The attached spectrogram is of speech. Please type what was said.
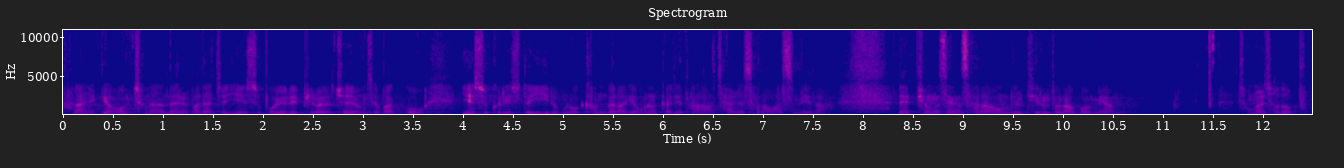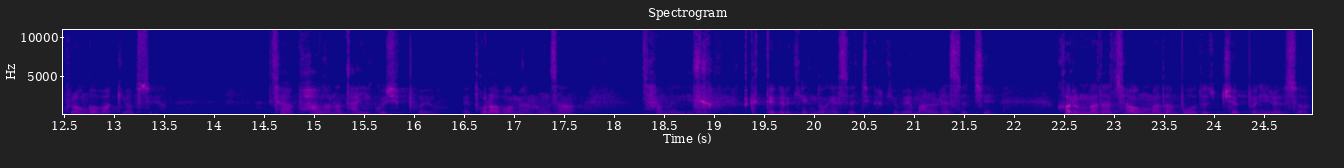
하나님께 엄청난 은혜를 받았죠. 예수 보혈의 피로 죄 용서 받고 예수 그리스도의 이름으로 강건하게 오늘까지 다 잘 살아왔습니다. 내 평생 살아온 길 뒤를 돌아보면 정말 저도 부끄러운 것밖에 없어요. 제가 과거는 다 잊고 싶어요. 돌아보면 항상 참 그때 그렇게 행동했었지, 그렇게 왜 말을 했었지. 걸음마다 자옥마다 모두 죄뿐이라서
